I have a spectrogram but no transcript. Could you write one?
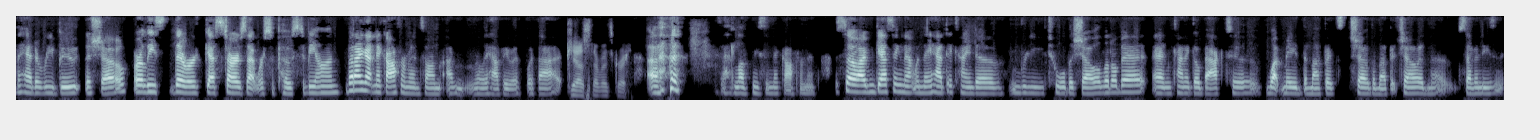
they had to reboot the show, or at least there were guest stars that were supposed to be on. But I got Nick Offerman, so I'm I'm really happy with with that. Yes, that was great. Uh, I love me some Nick Offerman. So I'm guessing that when they had to kind of retool the show a little bit and kind of go back to what made the Muppets show the Muppet Show in the 70s and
